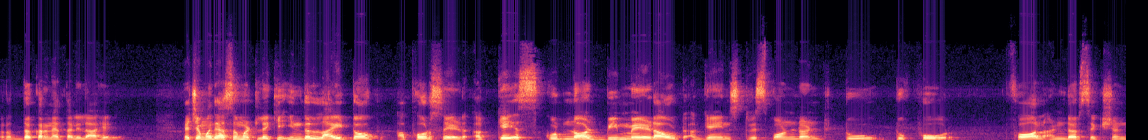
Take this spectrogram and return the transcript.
रद्द करण्यात आलेला आहे. ह्याच्यामध्ये असं म्हटलं की in the light of aforesaid a case could not be made out against respondent two to four fall under section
